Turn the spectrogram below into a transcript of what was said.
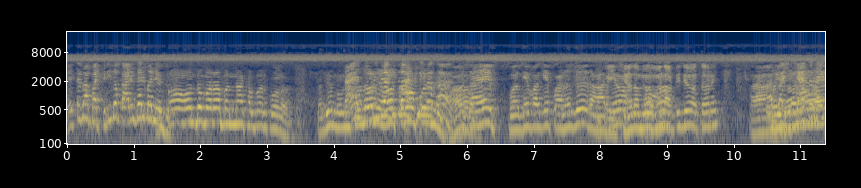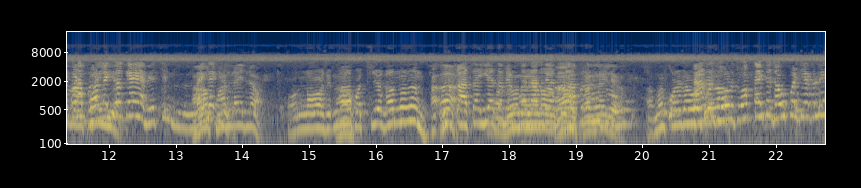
એ તમારા પથરી તો કારીગર બન્યો તો ઓન તો બરાબર ના ખબર પડે. કદી સાહેબ, ના ને. પગે પગે પરજો પૈસા તમે અમને આપી દો અત્યારે? પૈસા તો નહીં પણ ફોન લઈ કે? લેજો. લઈ લો ફોન ના હોય જેટલા પચીસ હજાર નો છે ને. કાતા અહીંયા તમે ફોન આલી દો આપણે હું જોઉં. અમે કોઈ દાડો કોઈ દાડો- થોડું ચોક કઈ તો જવું પડશે એકલે.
